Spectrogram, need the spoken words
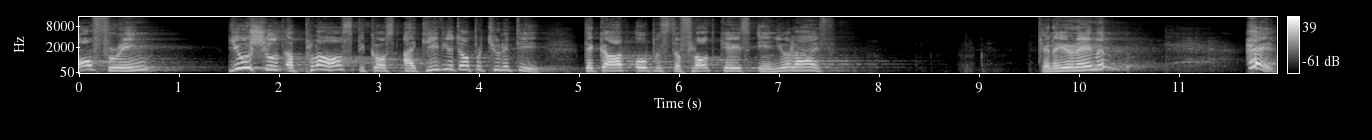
offering you should applaud because I give you the opportunity that God opens the floodgates in your life. Can I hear an amen? Hey,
